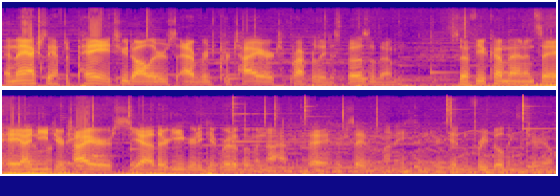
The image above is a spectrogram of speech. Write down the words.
And they actually have to pay $2 average per tire to properly dispose of them. So if you come in and say, hey, I need your tires, yeah, they're eager to get rid of them and not have to pay. They're saving money and you're getting free building material.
